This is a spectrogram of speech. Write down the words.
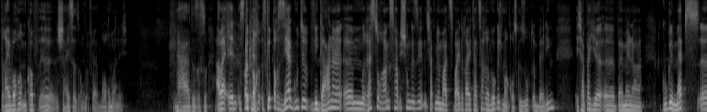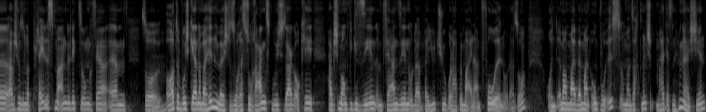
drei Wochen im Kopf, äh, scheiße so ungefähr, brauchen wir nicht. Ja, das ist so. Aber ähm, es, gibt Okay. auch, es gibt auch sehr gute vegane ähm, Restaurants, habe ich schon gesehen. Ich habe mir mal zwei, drei Tatsache wirklich mal rausgesucht in Berlin. Ich habe ja hier äh, bei meiner Google Maps, äh, habe ich mir so eine Playlist mal angelegt, so ungefähr. Ähm, so Orte, wo ich gerne mal hin möchte. So Restaurants, wo ich sage, okay, habe ich mal irgendwie gesehen im Fernsehen oder bei YouTube oder habe mir mal einer empfohlen oder so. Und immer mal, wenn man irgendwo ist und man sagt, Mensch, man hat jetzt ein Hüngerchen,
